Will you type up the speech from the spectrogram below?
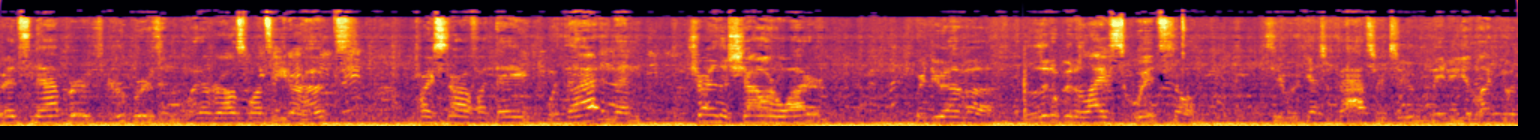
Red snappers, groupers, and whatever else wants to eat our hooks. Probably start off a day with that, and then try the shower water. We do have a, a little bit of live squid, so see if we catch a bass or two. Maybe get lucky with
